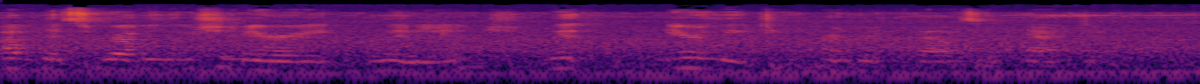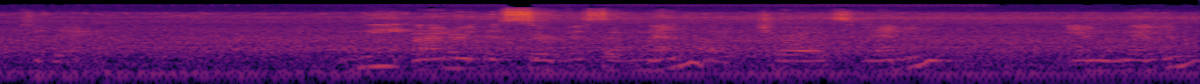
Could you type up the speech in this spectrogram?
of this revolutionary lineage, with nearly 200,000 active today. We honor the service of men like Charles Denny and women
